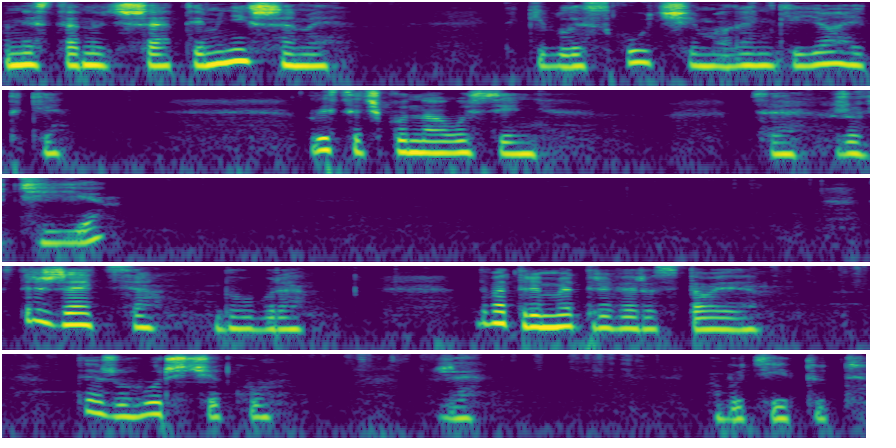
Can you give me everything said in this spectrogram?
Вони стануть ще темнішими, такі блискучі, маленькі ягідки. Листячко на осінь це жовтіє. Стрижеться добре. 2-3 метри виростає. Теж у горщику. Вже, мабуть, їй тут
